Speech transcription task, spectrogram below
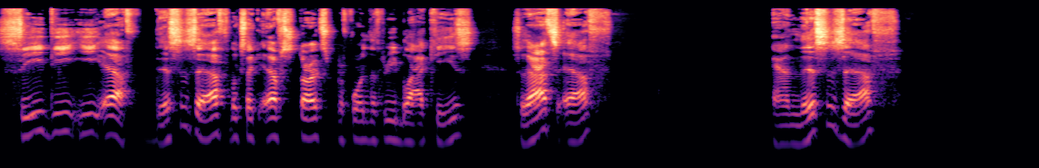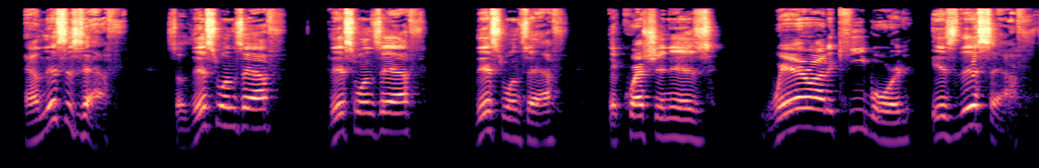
C, D, E, F. This is F. Looks like F starts before the three black keys. So that's F. And this is F. And this is F. So this one's F. This one's F. This one's F. The question is, where on a keyboard is this F?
